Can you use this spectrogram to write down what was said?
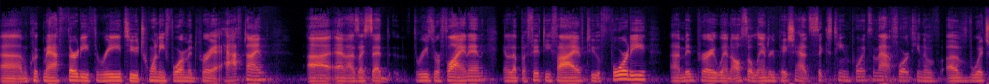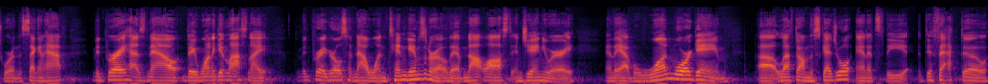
um, quick math 33 to 24 Mid Prairie at halftime. Uh, and as I said, threes were flying in. Ended up a 55 to 40 uh, Mid Prairie win. Also, Landry Pasha had 16 points in that, 14 of, of which were in the second half. Mid Prairie has now they won again last night. The Mid Prairie girls have now won 10 games in a row. They have not lost in January, and they have one more game uh, left on the schedule, and it's the de facto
